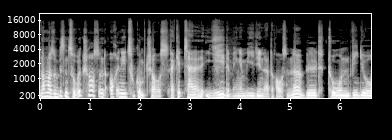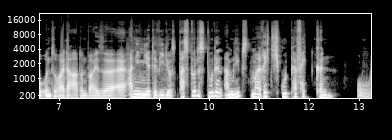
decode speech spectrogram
nochmal so ein bisschen zurückschaust und auch in die Zukunft schaust, da gibt's ja jede Menge Medien da draußen, ne? Bild, Ton, Video und so weiter, Art und Weise, äh, animierte Videos. Was würdest du denn am liebsten mal richtig gut perfekt können? Oh,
